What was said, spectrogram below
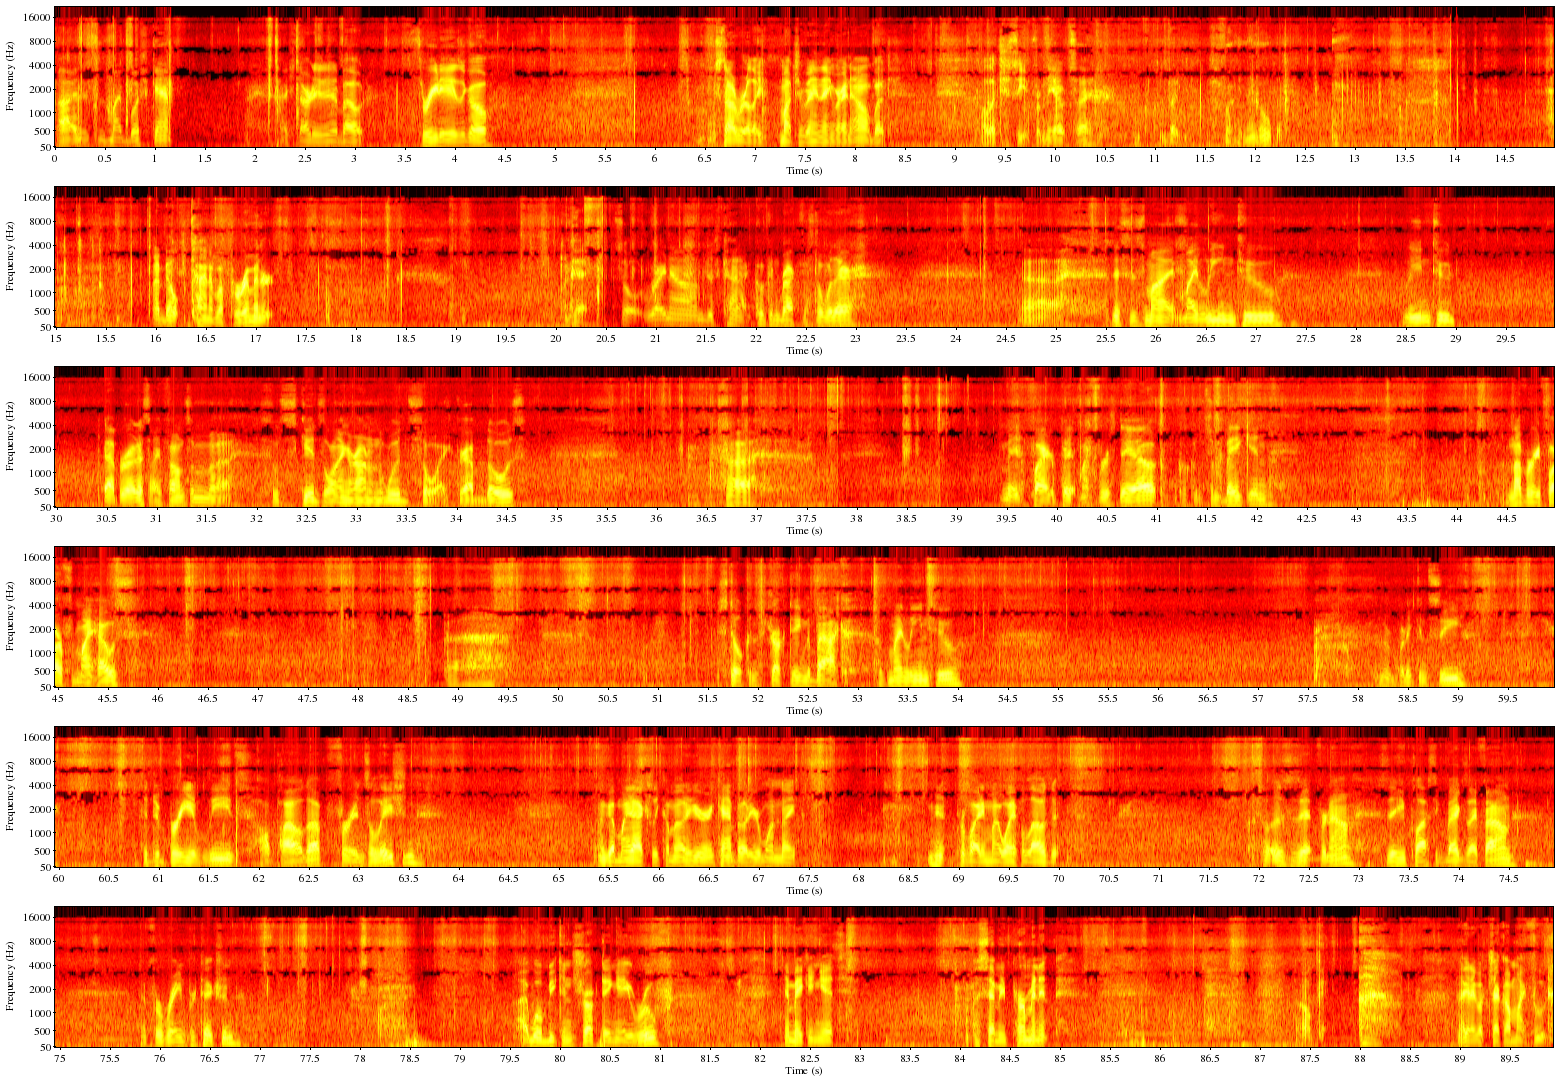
Hi, this is my bush camp. I started it about three days ago. It's not really much of anything right now, but I'll let you see it from the outside. If I fucking thing open. I built kind of a perimeter. Okay, so right now I'm just kind of cooking breakfast over there. Uh, this is my my lean-to lean-to apparatus. I found some uh, some skids lying around in the woods, so I grabbed those. Uh, made a fire pit my first day out, cooking some bacon. Not very far from my house. Uh, still constructing the back of my lean-to. Everybody can see the debris of leaves all piled up for insulation. I think I might actually come out here and camp out here one night, providing my wife allows it. So this is it for now. The plastic bags I found and for rain protection. I will be constructing a roof and making it semi-permanent. Okay. I gotta go check on my food.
